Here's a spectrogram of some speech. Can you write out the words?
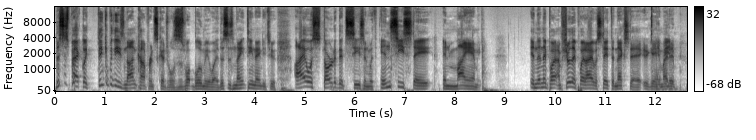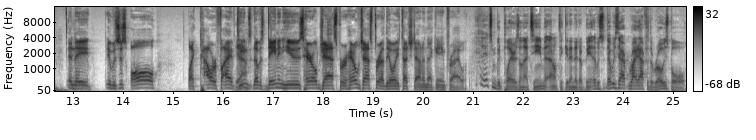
This is back, like, think of these non conference schedules, this is what blew me away. This is 1992. Iowa started its season with NC State and Miami and then they play. I'm sure they played Iowa State the next day game. I did, and they it was just all like Power Five Yeah. teams. That was Danan Hughes, Harold Jasper. Harold Jasper had the only touchdown in that game for Iowa. They had some good players on that team. That I don't think it ended up being. That was that was that right after the Rose Bowl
